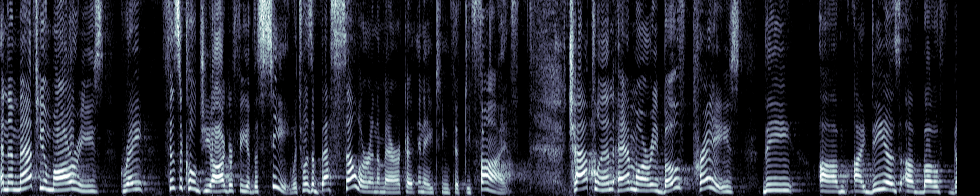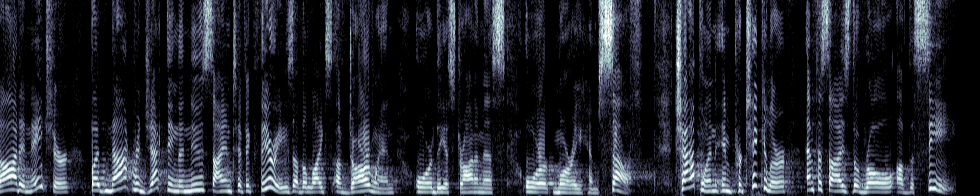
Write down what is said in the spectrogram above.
And then Matthew Maury's great Physical Geography of the Sea, which was a bestseller in America in 1855. Chaplin and Maury both praised the um, ideas of both God and nature, but not rejecting the new scientific theories of the likes of Darwin or the astronomists or Maury himself. Chaplin, in particular, emphasized the role of the sea,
